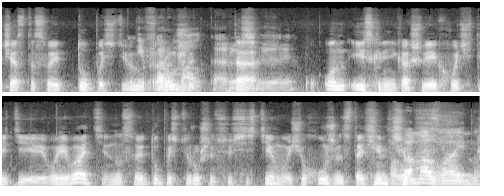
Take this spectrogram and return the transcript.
часто своей тупостью. Неформал, короче да, Он искренне, как Швейк, хочет идти воевать, но своей тупостью рушит всю систему, еще хуже с таким... Поломал чем... войну.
